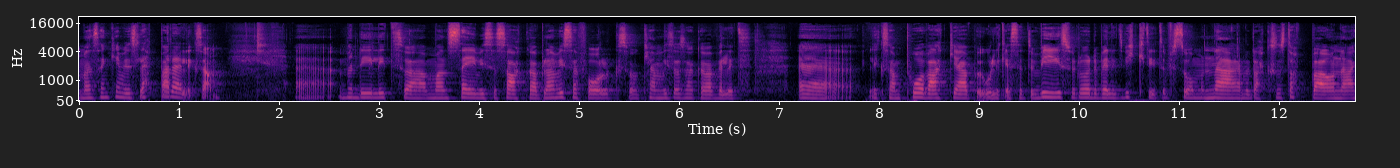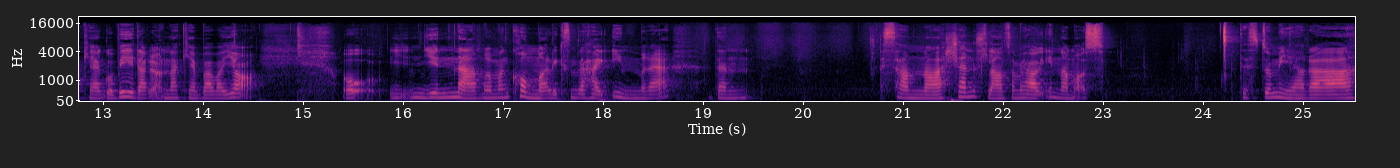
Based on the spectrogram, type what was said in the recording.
men sen kan vi släppa det liksom. Eh, men det är lite så, att man säger vissa saker bland vissa folk så kan vissa saker vara väldigt eh, liksom påverka på olika sätt och vis och då är det väldigt viktigt att förstå när är det dags att stoppa och när kan jag gå vidare och när kan jag bara vara jag. Och ju närmare man kommer liksom det här inre, den sanna känslan som vi har inom oss, desto mera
